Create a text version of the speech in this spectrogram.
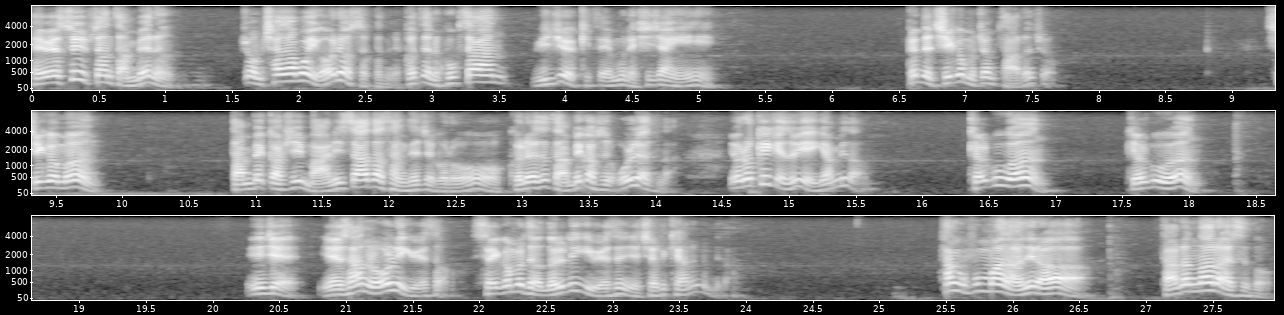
해외 수입산 담배는 좀 찾아보기가 어려웠었거든요. 그때는 국산 위주였기 때문에 시장이. 근데 지금은 좀 다르죠. 지금은 담배값이 많이 싸다 상대적으로. 그래서 담배값을 올려야 된다. 이렇게 계속 얘기합니다. 결국은 결국은 이제 예산을 올리기 위해서 세금을 더 늘리기 위해서 이제 저렇게 하는 겁니다. 한국뿐만 아니라 다른 나라에서도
